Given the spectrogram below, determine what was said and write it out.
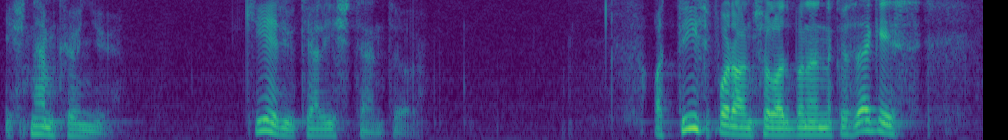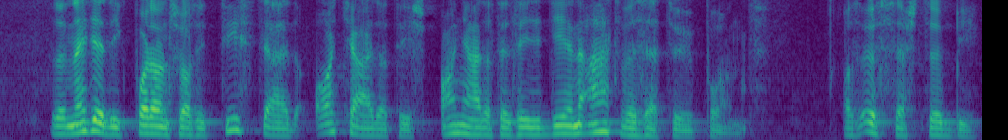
és nem könnyű. Kérjük el Istentől a tíz parancsolatban ennek az egész Ez a negyedik parancsolat, hogy tiszteld atyádat és anyádat, ez egy ilyen átvezető pont az összes többi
